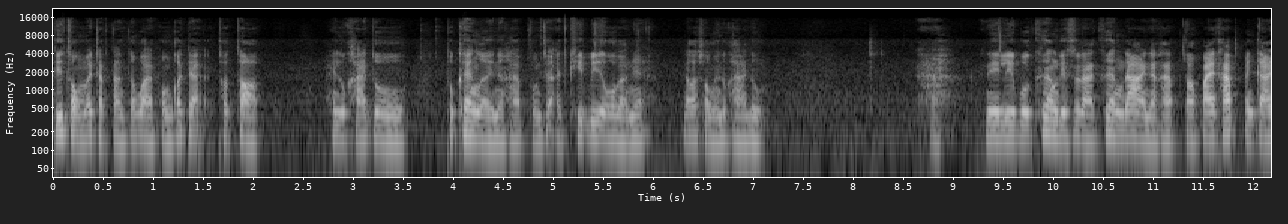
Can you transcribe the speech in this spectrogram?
ที่ส่งมาจากต่างจังหวัดผมก็จะทดสอบให้ลูกค้าดูทุกเครื่องเลยนะครับ ผมจะอัดคลิปวิดีโอแบบนี้แล้วก็ส่งให้ลูกค้าดูนี่รีบูตเครื่องรีสตาร์ทเครื่องได้นะครับ ต่อไปครับเป็นการ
